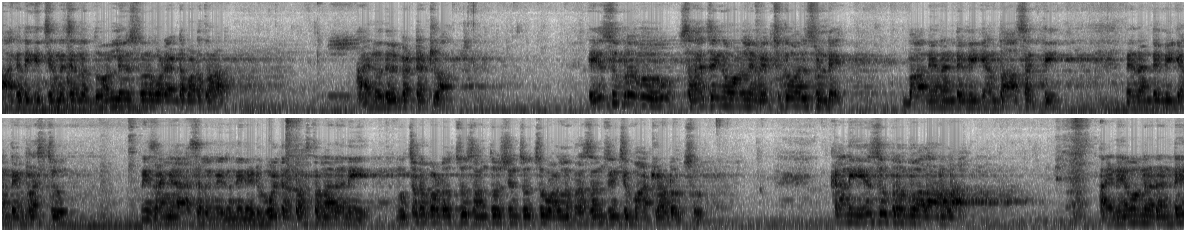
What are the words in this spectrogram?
ఆఖరికి చిన్న చిన్న ధోన్లు వేసుకొని కూడా ఎంటబడుతున్నారు. ఆయన వదిలిపెట్టట్లా. యేసు ప్రభు సహజంగా వాళ్ళని మెచ్చుకోవాల్సి ఉండే బా నేనంటే మీకు ఎంత ఆసక్తి? నేనంటే మీకు ఎంత ఇంట్రెస్ట్? నిజంగా అసలు మీరు నేను ఎడిపోయేటట్టు వస్తున్నారని ముచ్చట పడవచ్చు సంతోషించవచ్చు వాళ్ళని ప్రశంసించి మాట్లాడవచ్చు కానీ యేసు ప్రభు అలా అనలా ఆయన ఏమన్నాడంటే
